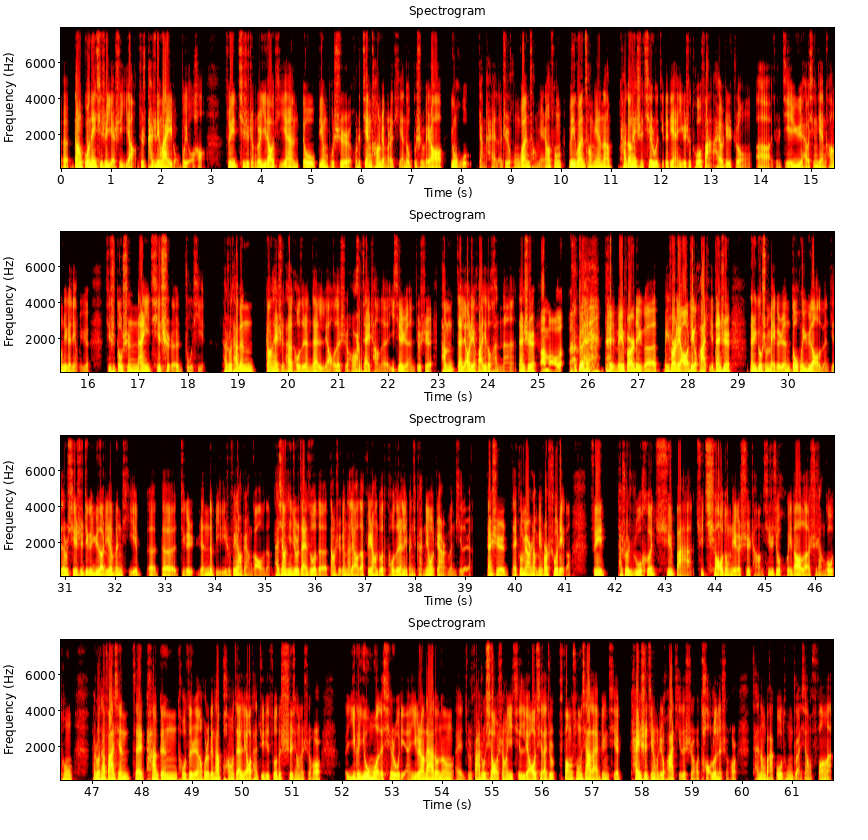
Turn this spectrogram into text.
呃，当然国内其实也是一样，就是它是另外一种不友好。所以其实整个医疗体验都并不是，或者健康整个的体验都不是围绕用户展开的，这是宏观层面。然后从微观层面呢，他刚开始切入几个点，一个是脱发，还有这种啊就是节育，还有性健康这个领域，其实都是难以启齿的主题。他说他跟刚开始他的投资人在聊的时候，在场的一些人就是他们在聊这个话题都很难，但是发毛了，对对，没法这个没法聊这个话题，但是。但是又是每个人都会遇到的问题。他说，其实这个遇到这些问题，呃的这个人的比例是非常非常高的。他相信，就是在座的当时跟他聊的非常多的投资人里边，就肯定有这样的问题的人。但是在桌面上没法说这个，所以他说，如何去把去撬动这个市场，其实就回到了市场沟通。他说，他发现在他跟投资人或者跟他朋友在聊他具体做的事情的时候，一个幽默的切入点，一个让大家都能哎，就是发出笑声，一起聊起来，就是放松下来，并且开始进入这个话题的时候，讨论的时候，才能把沟通转向方案。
